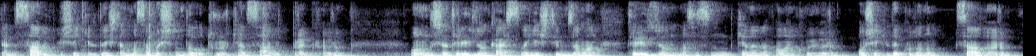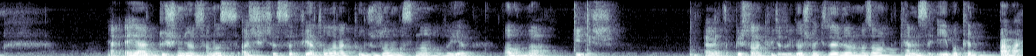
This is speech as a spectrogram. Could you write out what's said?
Yani sabit bir şekilde işte masa başında otururken sabit bırakıyorum. Onun dışında televizyon karşısına geçtiğim zaman televizyon masasının kenarına falan koyuyorum. O şekilde kullanım sağlıyorum. Yani eğer düşünüyorsanız açıkçası fiyat olarak da ucuz olmasından dolayı alınabilir. Evet bir sonraki videoda görüşmek üzere diyorum o zaman. Kendinize iyi bakın. Bay bay.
